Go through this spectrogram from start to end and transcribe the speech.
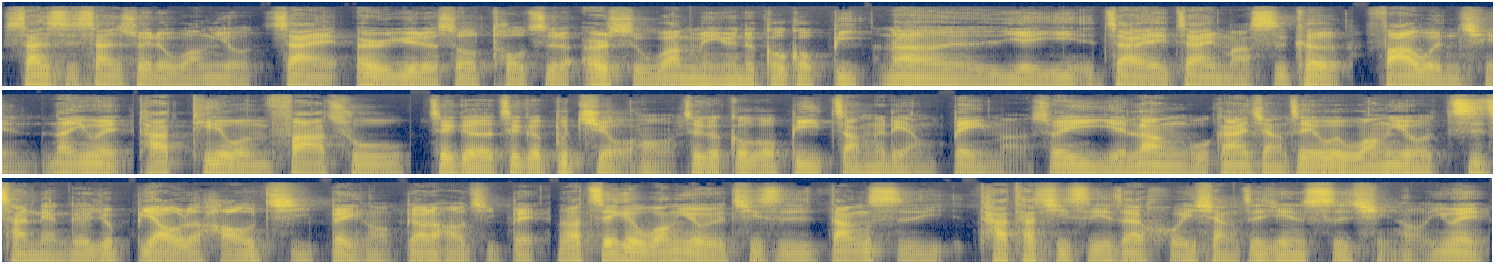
三十三岁的网友在二月的时候投资了二十五万美元的狗狗币，那也。在在马斯克发文前，那因为他贴文发出这个这个不久哈，这个狗狗币涨了两倍嘛，所以也让我刚才讲这位网友资产两个月就飙了好几倍哈，飙了好几倍。那这个网友其实当时他他其实也在回想这件事情哈，因为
